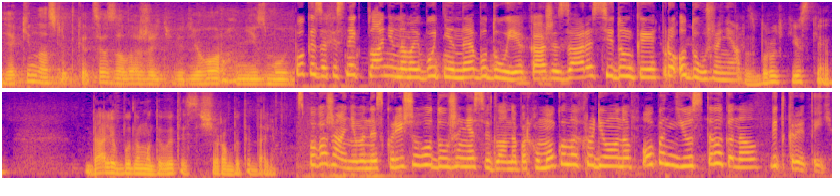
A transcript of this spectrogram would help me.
Які наслідки? Це залежить від його організму, Поки захисник планів на майбутнє не будує, каже, зараз всі думки про одужання. Зберуть кістки. Далі будемо дивитися, що робити далі. З побажаннями найскорішого одужання Світлана Пархомук, Олег Родіонов, Open News, телеканал відкритий.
